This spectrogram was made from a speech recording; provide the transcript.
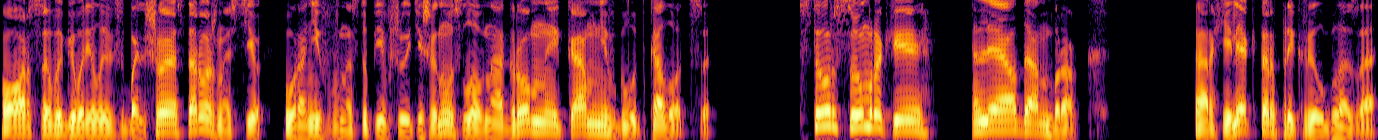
Орса выговорил их с большой осторожностью, уронив в наступившую тишину, словно огромные камни вглубь колодца. «Стур Сумрак и Лео Данброк». Архилектор прикрыл глаза.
